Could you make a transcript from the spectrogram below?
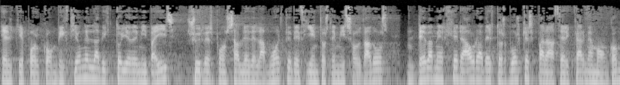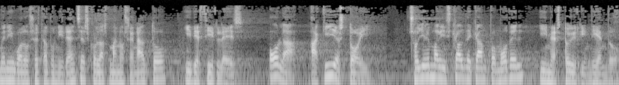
el que por convicción en la victoria de mi país soy responsable de la muerte de cientos de mis soldados, deba emerger ahora de estos bosques para acercarme a Montgomery o a los estadounidenses con las manos en alto y decirles, Hola, aquí estoy. Soy el mariscal de campo Model y me estoy rindiendo.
